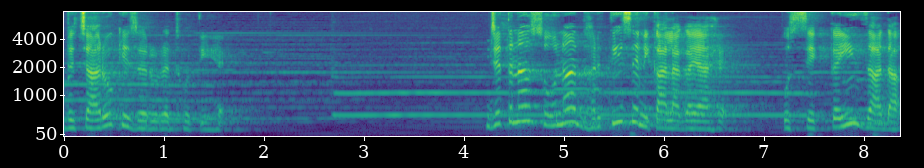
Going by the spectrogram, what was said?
विचारों की ज़रूरत होती है। जितना सोना धरती से निकाला गया है, उससे कई ज़्यादा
